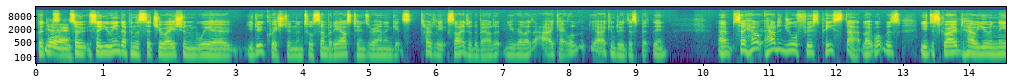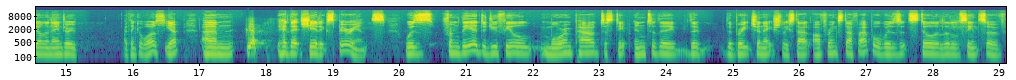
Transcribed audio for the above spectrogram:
But Yeah. so so you end up in the situation where you do question until somebody else turns around and gets totally excited about it, and you realize, ah, okay, well, yeah, I can do this bit then. Um, so how how did your first piece start? Like, what was you described how you and Neil and Andrew, I think it was, yep, um, Yep. had that shared experience. Was from there did you feel more empowered to step into the the the breach and actually start offering stuff up, or was it still a little sense of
